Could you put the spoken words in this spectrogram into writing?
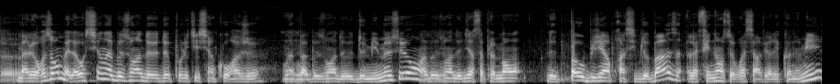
Euh, Malheureusement, mais là aussi, on a besoin de, de politiciens courageux. On n'a pas besoin de demi-mesure, on a besoin de dire simplement de ne pas oublier un principe de base. La finance devrait servir l'économie.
